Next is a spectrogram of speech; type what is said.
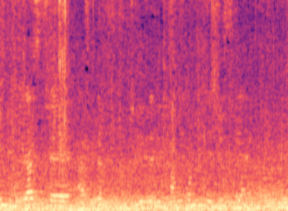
you just uh, ask them to then come on the DCI. The,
